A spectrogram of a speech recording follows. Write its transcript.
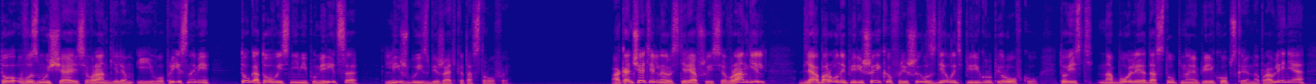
то возмущаясь Врангелем и его приснами, то готовый с ними помириться, лишь бы избежать катастрофы. Окончательно растерявшийся Врангель для обороны перешейков решил сделать перегруппировку, то есть на более доступное перекопское направление —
